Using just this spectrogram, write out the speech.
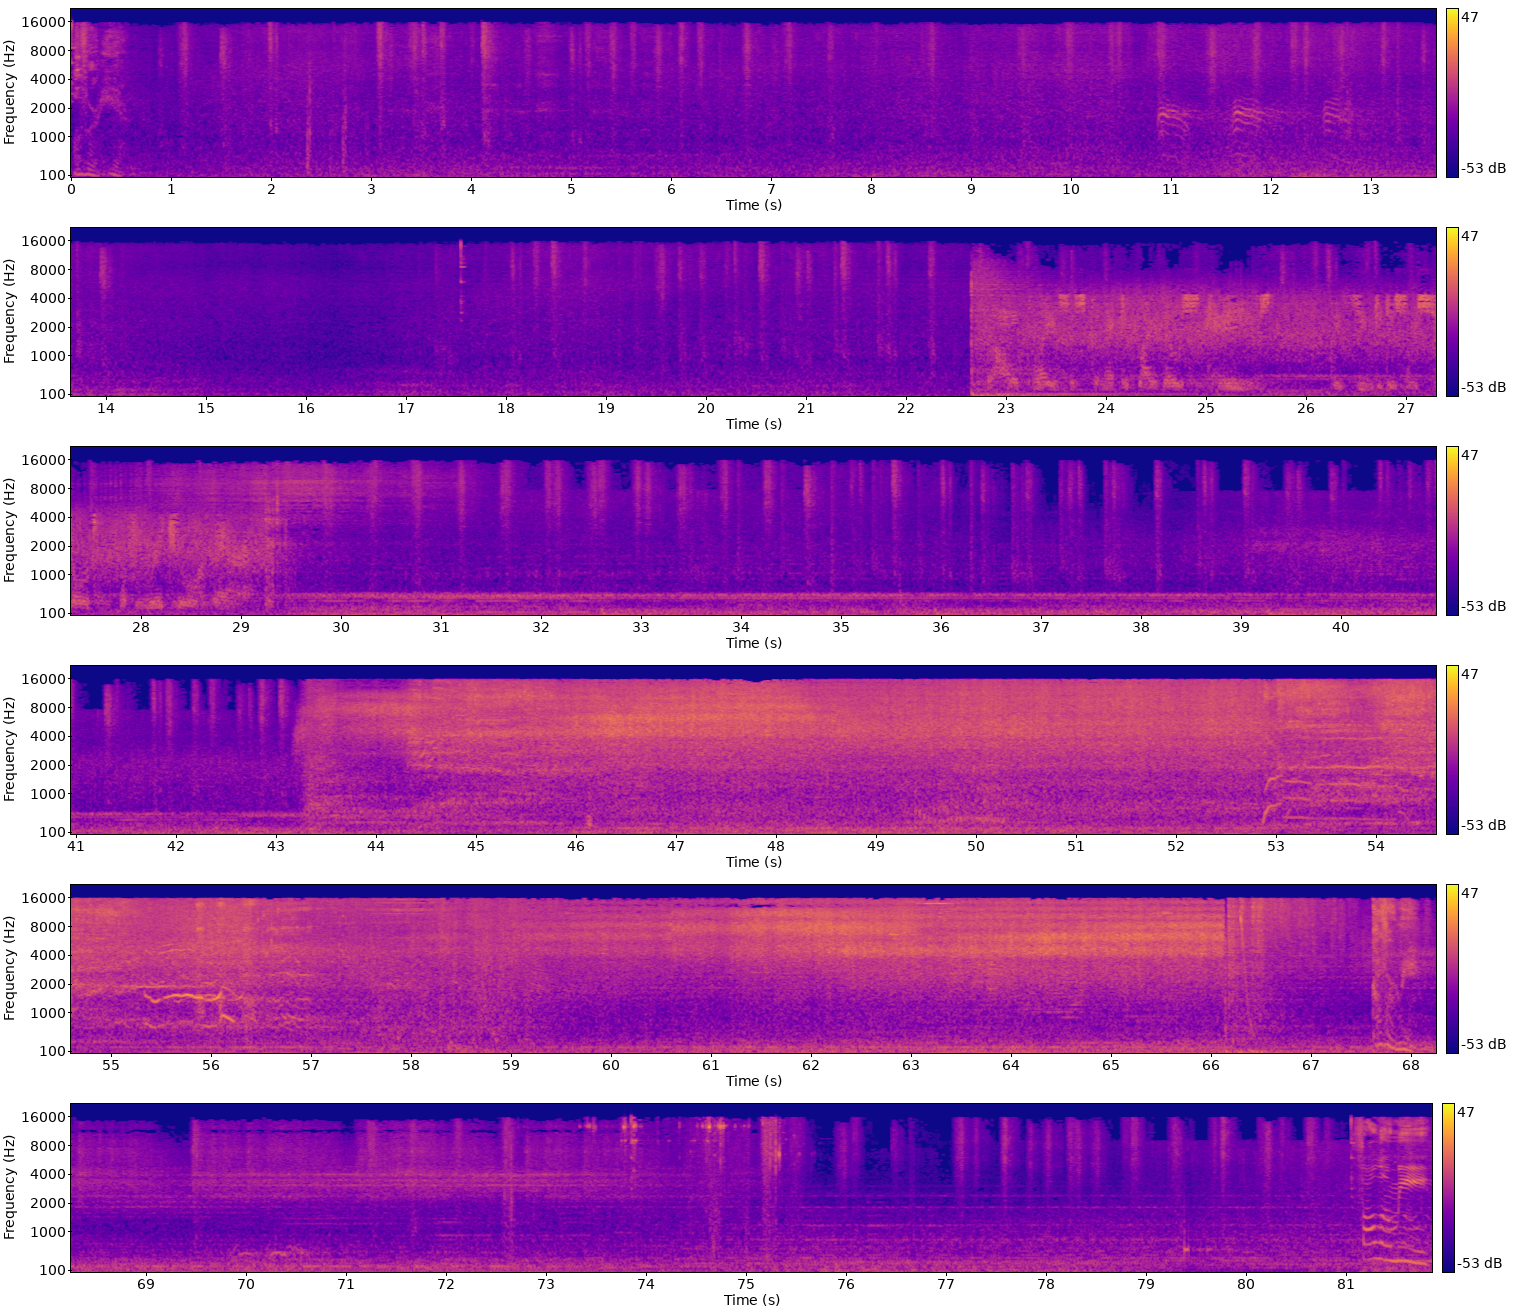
Over here. The whole place is connected by those caves. They seem to do some sort of ritual there. Follow me!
